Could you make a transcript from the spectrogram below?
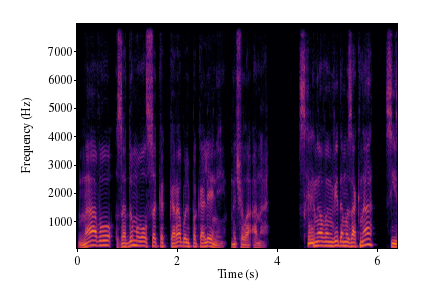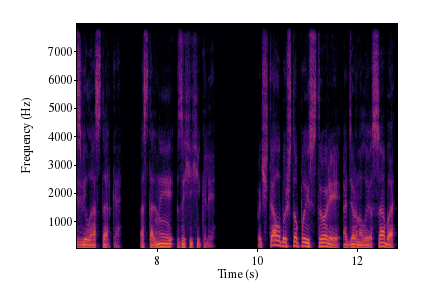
«Наву задумывался как корабль поколений», — начала она. «С хреновым видом из окна?» — съязвила Астерка. Остальные захихикали. «Почитала бы, что по истории», — одернул ее Саба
